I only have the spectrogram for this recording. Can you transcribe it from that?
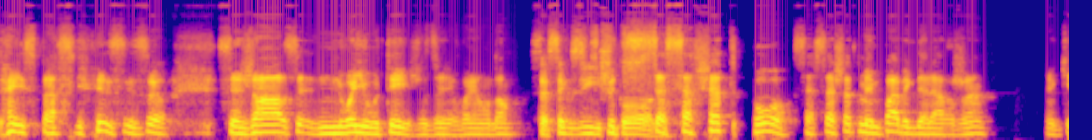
Ben, c'est parce que c'est ça. C'est genre, c'est une loyauté, je veux dire, voyons donc. Ça s'exige pas. Ça s'achète pas. Ça s'achète même pas avec de l'argent. OK?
